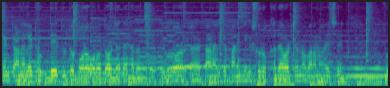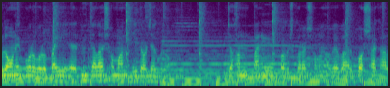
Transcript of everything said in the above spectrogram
দেখেন টানেলে ঢুকতে দুটো বড় বড় দরজা দেখা যাচ্ছে। এগুলো টানেলকে পানি থেকে সুরক্ষা দেওয়ার জন্য বানানো হয়েছে। এগুলো অনেক বড় বড়, প্রায় দুই তলা সমান এই দরজাগুলো। যখন পানি প্রবেশ করার সময় হবে বা বর্ষাকাল,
